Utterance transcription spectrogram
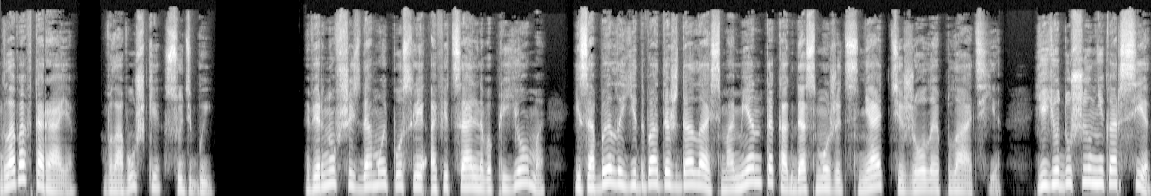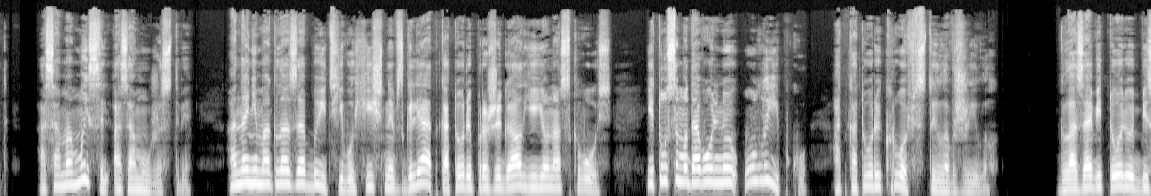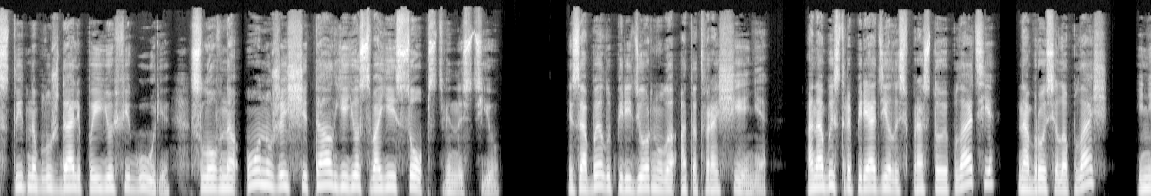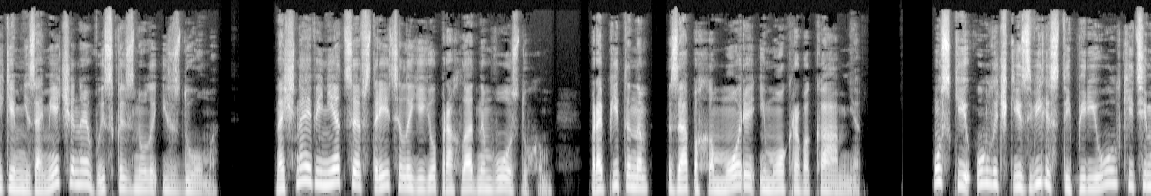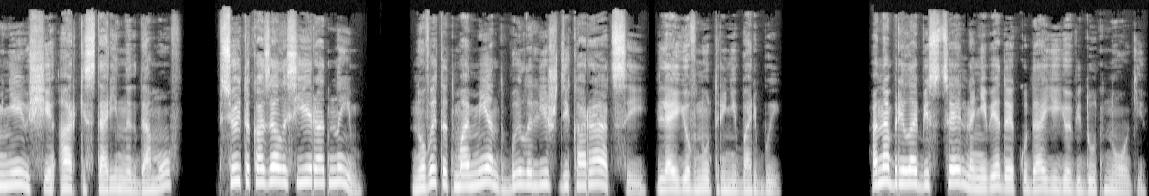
Глава вторая. В ловушке судьбы. Вернувшись домой после официального приема, Изабелла едва дождалась момента, когда сможет снять тяжелое платье. Ее душил не корсет, а сама мысль о замужестве. Она не могла забыть его хищный взгляд, который прожигал ее насквозь, и ту самодовольную улыбку, от которой кровь стыла в жилах. Глаза Виторио бесстыдно блуждали по ее фигуре, словно он уже считал ее своей собственностью. Изабеллу передернула от отвращения. Она быстро переоделась в простое платье, набросила плащ и, никем не замеченная, выскользнула из дома. Ночная Венеция встретила ее прохладным воздухом, пропитанным запахом моря и мокрого камня. Узкие улочки, извилистые переулки, темнеющие арки старинных домов — все это казалось ей родным, но в этот момент было лишь декорацией для ее внутренней борьбы. Она брела бесцельно, не ведая, куда ее ведут ноги.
